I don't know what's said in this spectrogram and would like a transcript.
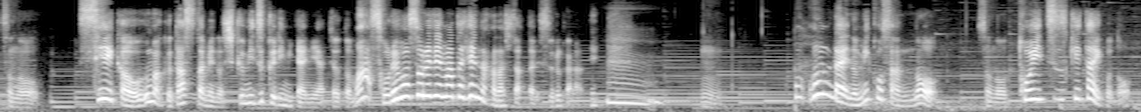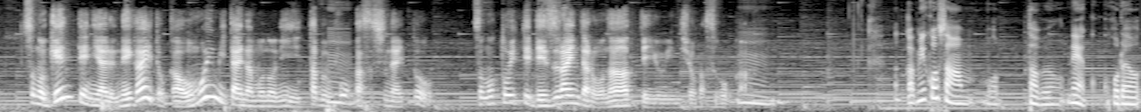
その成果をうまく出すための仕組み作りみたいにやっちゃうとまあそれはそれでまた変な話だったりするからね。うん。うん、ほ本来の美子さんのその問い続けたいことその原点にある願いとか思いみたいなものに多分フォーカスしないと、その問いって出づらいんだろうなっていう印象がすごくある。うん。なんか美子さんも多分ねこれを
